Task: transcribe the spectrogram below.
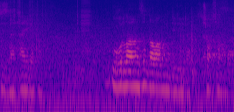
sizlə həqiqətən. Uğurlarınızın davamını diləyirəm. Çox sağ olun.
